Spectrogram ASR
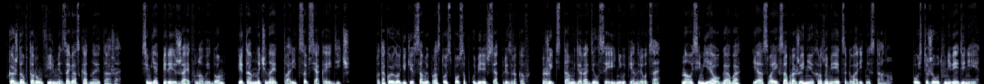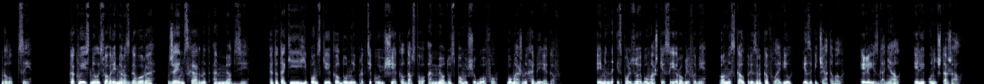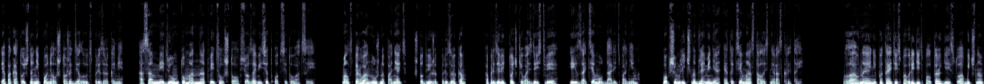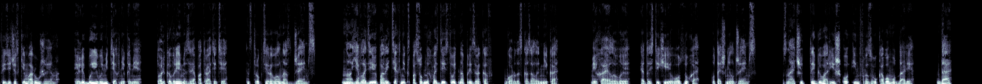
В каждом втором фильме завязка одна и та же. Семья переезжает в новый дом, и там начинает твориться всякая дичь. По такой логике, самый простой способ уберечься от призраков — жить там, где родился, и не выпендриваться. Но семье Огава я о своих соображениях, разумеется, говорить не стану. Пусть живут в неведении, глупцы. Как выяснилось во время разговора, Джеймс Харнет Аммёдзи — это такие японские колдуны, практикующие колдовство Аммёду с помощью гофу, бумажных оберегов. Именно используя бумажки с иероглифами, он искал призраков, ловил и запечатывал, или изгонял, или уничтожал. Я пока точно не понял, что же делают с призраками, а сам медиум туманно ответил, что все зависит от ситуации. Мол, сперва нужно понять, что движет призраком, определить точки воздействия и затем ударить по ним. В общем, лично для меня эта тема осталась нераскрытой. Главное, не пытайтесь повредить полтергейсту обычным физическим оружием или боевыми техниками, только время зря потратите, инструктировал нас Джеймс. «Но я владею парой техник, способных воздействовать на призраков», — гордо сказала Ника. «Михайловы — это стихия воздуха?» — уточнил Джеймс. «Значит, ты говоришь о инфразвуковом ударе?» «Да».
